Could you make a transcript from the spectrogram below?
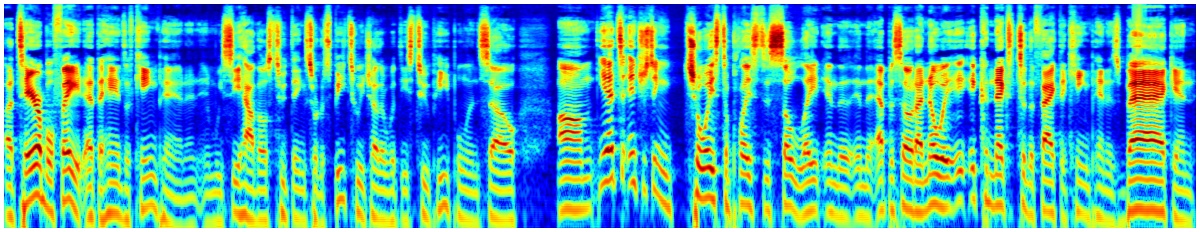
a terrible fate at the hands of Kingpin and, and we see how those two things sort of speak to each other with these two people and so um, yeah, it's an interesting choice to place this so late in the in the episode. I know it, it connects to the fact that Kingpin is back, and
